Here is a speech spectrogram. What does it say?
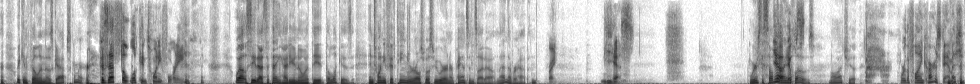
we can fill in those gaps. Come here. because that's the look in 2040. Well, see, that's the thing. How do you know what the, the look is? In 2015, we were all supposed to be wearing our pants inside out, and that never happened. Yes. Where's the self it was- clothes? and All that shit. where are the flying cars, damn it.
